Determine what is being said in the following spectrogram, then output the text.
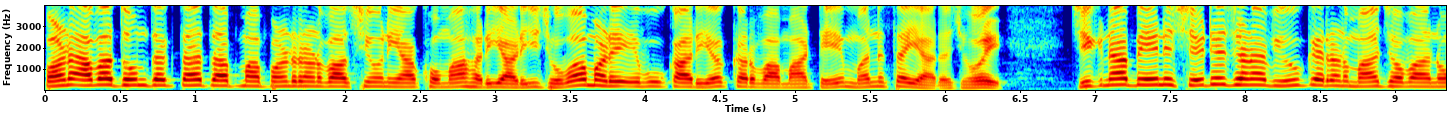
પણ આવા ધૂમધકતા તાપમાં પણ રણવાસીઓની આંખોમાં હરિયાળી જોવા મળે એવું કાર્ય કરવા માટે મન તૈયાર જ હોય. જીજ્ઞાબેન શેઠે જણાવ્યું કે રણમાં જવાનો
